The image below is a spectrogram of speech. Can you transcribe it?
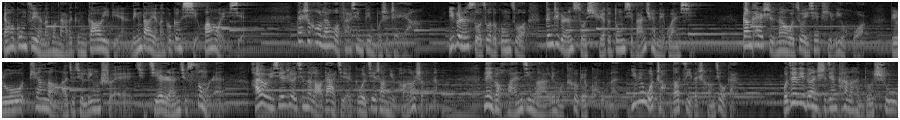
然后工资也能够拿得更高一点，领导也能够更喜欢我一些。但是后来我发现并不是这样，一个人所做的工作跟这个人所学的东西完全没关系。刚开始呢，我做一些体力活，比如天冷了就去拎水、去接人、去送人。还有一些热心的老大姐给我介绍女朋友什么的，那个环境啊令我特别苦闷，因为我找不到自己的成就感。我在那段时间看了很多书，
